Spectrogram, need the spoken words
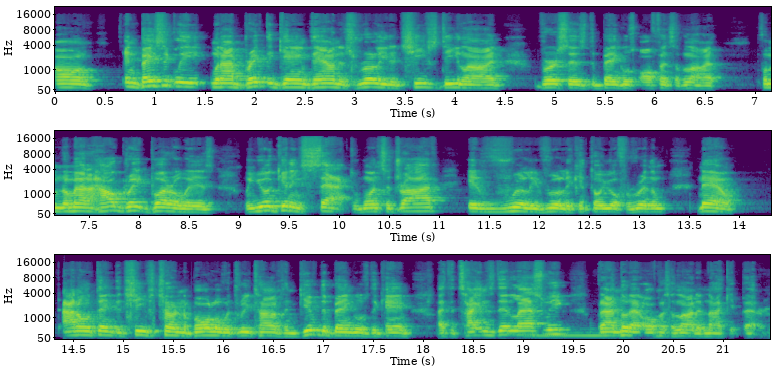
Um, and basically, when I break the game down, it's really the Chiefs D line versus the Bengals offensive line. From no matter how great Burrow is, when you're getting sacked once a drive, it really, really can throw you off a rhythm. Now, I don't think the Chiefs turn the ball over three times and give the Bengals the game like the Titans did last week. But I know that offensive line did not get better.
